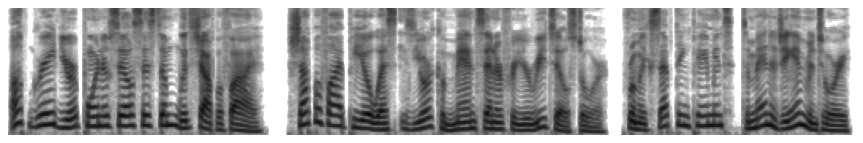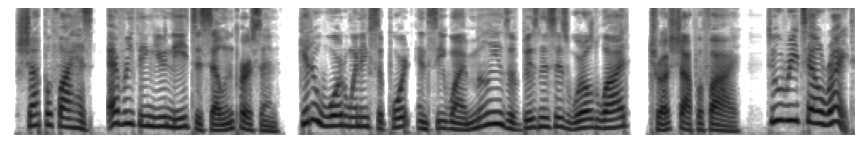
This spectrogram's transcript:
Upgrade your point of sale system with Shopify. Shopify POS is your command center for your retail store. From accepting payments to managing inventory, Shopify has everything you need to sell in person. Get award winning support and see why millions of businesses worldwide trust Shopify. Do retail right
